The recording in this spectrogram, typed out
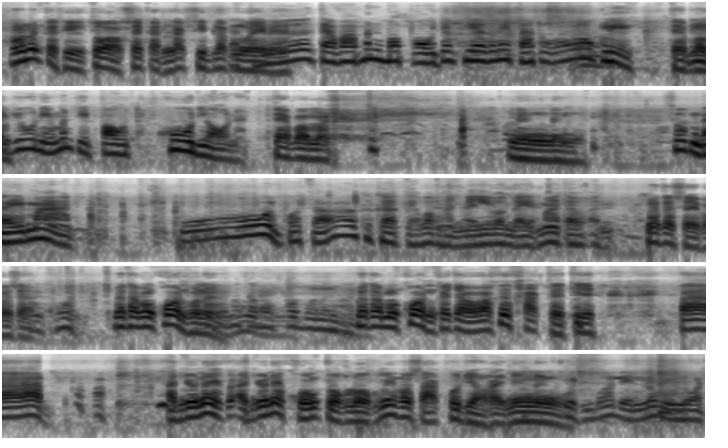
เพราะมันก็ถือตัวออกใส่กันหลักสิบหลักหน่วยไหมเออแต่ว่ามันบ่เป่าจักเทียก็เลยตัดออกเลขแต่บ่เลขอยู่นี่มันสิเป่าคู่เดียวน่ะแต่บ่มักหนึ่งหนึ่ง ซุ่มใดมาดโอ้ยพอซะคือคักแต่ว่าหันนี้บางใดมาแต่อันมาแต่ใส่ภาษาบางคนมาแต่บางคนพุ่นน่ะมาแต่บางคนบางนึงมาแต่บางคนก็เจะว่าคือคักแต่ทีปาดอันอยู่ในอันอยู่ในโค้งโจกโลกมีภาษาผู้เดียวให้หนึ่งหนึ่งพูดบ่ได้ลงรถ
